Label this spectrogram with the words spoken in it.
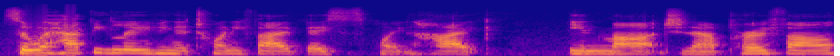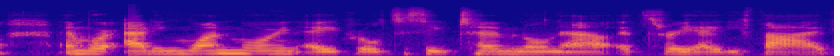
So we're happy leaving a 25 basis point hike in March in our profile, and we're adding one more in April to see terminal now at 385.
